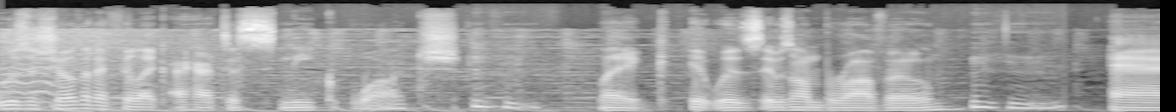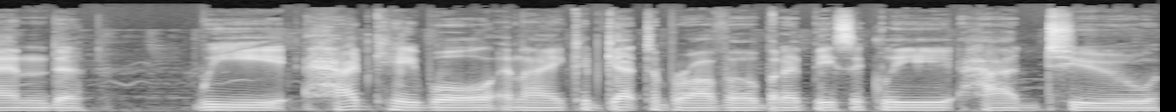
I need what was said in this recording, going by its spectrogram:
It was a show that I feel like I had to sneak watch. Mm-hmm. Like it was, it was on Bravo, mm-hmm. and we had cable, and I could get to Bravo, but I basically had to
